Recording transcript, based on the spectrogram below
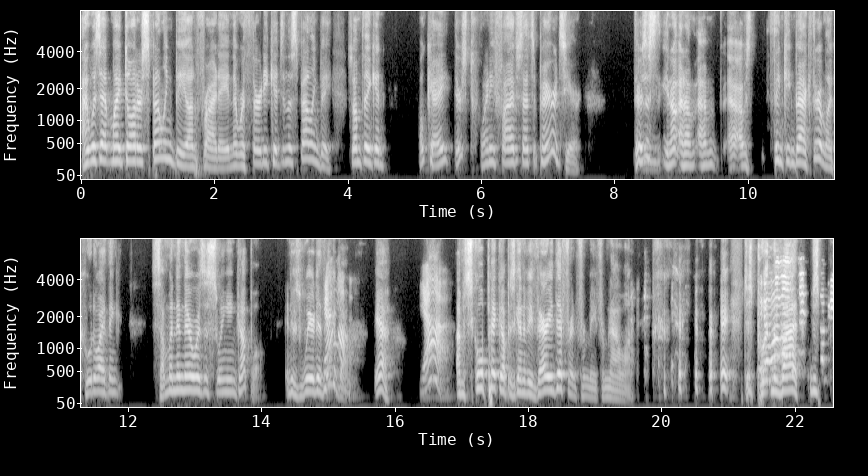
I was at my daughter's spelling bee on friday and there were 30 kids in the spelling bee. So i'm thinking okay there's 25 sets of parents here there's this, you know, and I'm, I'm, I was thinking back through. I'm like, who do I think? Someone in there was a swinging couple, and it was weird to think yeah. about. Yeah, yeah. I'm school pickup is going to be very different for me from now on. just putting you know, the vibe. Just, somebody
